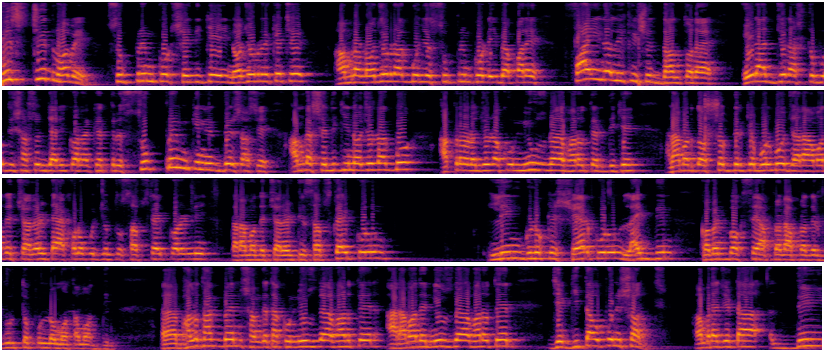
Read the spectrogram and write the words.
নিশ্চিতভাবে সুপ্রিম কোর্ট সেদিকেই নজর রেখেছে। আমরা নজর রাখব যে সুপ্রিম কোর্ট এই ব্যাপারে ফাইনালি কি সিদ্ধান্ত নেয়। এ রাজ্যে রাষ্ট্রপতি শাসন জারি করার ক্ষেত্রে সুপ্রিম কি নির্দেশ আসে? আমরা সেদিকেই নজর রাখব। আপনারা নজর রাখুন নিউজ নয়া ভারতের দিকে। আর আমার দর্শকদেরকে বলব, যারা আমাদের চ্যানেলটা এখনও পর্যন্ত সাবস্ক্রাইব করেননি, তারা আমাদের চ্যানেলটি সাবস্ক্রাইব করুন। লিঙ্কগুলোকে শেয়ার করুন, লাইক দিন, কমেন্ট বক্সে আপনারা আপনাদের গুরুত্বপূর্ণ মতামত দিন। ভালো থাকবেন, সঙ্গে থাকুন নিউজ নয়া ভারতের। আর আমাদের নিউজ নয়া ভারতের যে গীতা উপনিষদ, আমরা যেটা দিই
